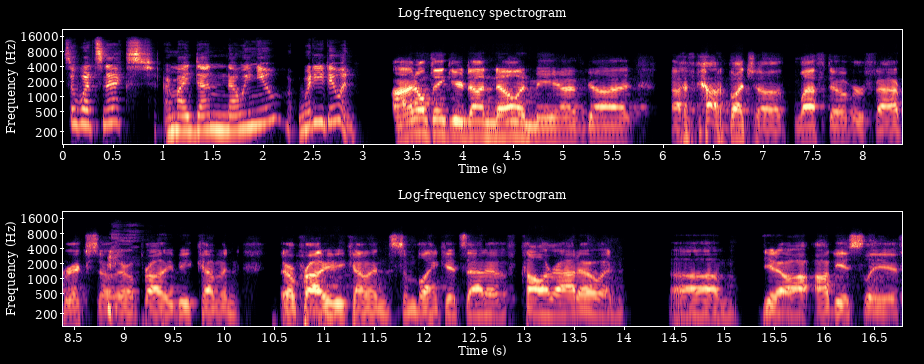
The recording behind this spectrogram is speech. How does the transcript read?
So what's next? Am I done knowing you? What are you doing? I don't think you're done knowing me. I've got I've got a bunch of leftover fabric, so there'll probably be coming there'll probably be coming some blankets out of Colorado, and um, you know, obviously, if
